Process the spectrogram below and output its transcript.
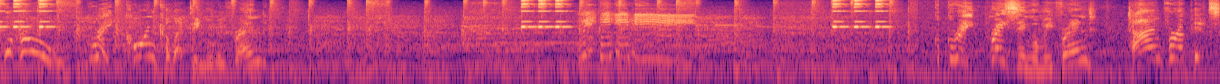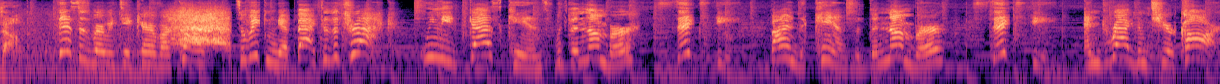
Woohoo! Great coin collecting, Umi friend. Great racing, Umi friend. Time for a pit stop. This is where we take care of our car so we can get back to the track. We need gas cans with the number 60. Find the cans with the number 60 and drag them to your car.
